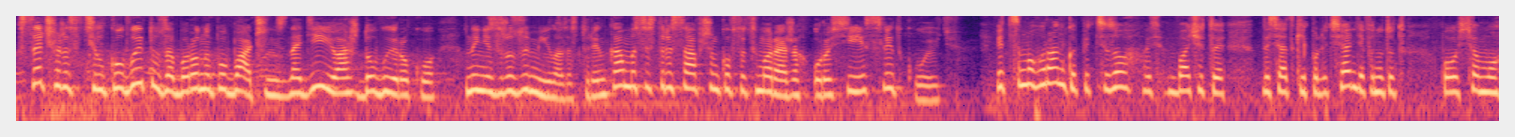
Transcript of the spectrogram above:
Все через цілковиту заборону побачень з Надією аж до вироку. Нині зрозуміла, за сторінками сестри Савченко в соцмережах у Росії слідкують. Від самого ранку під СІЗО ось бачите десятки поліціянтів. Вони тут по усьому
